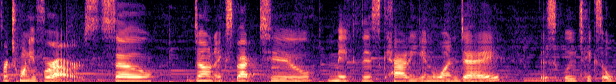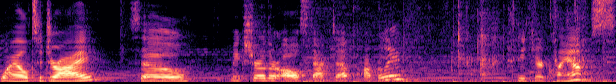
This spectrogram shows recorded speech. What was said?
for 24 hours. So don't expect to make this caddy in one day. This glue takes a while to dry. So make sure they're all stacked up properly. Take your clamps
